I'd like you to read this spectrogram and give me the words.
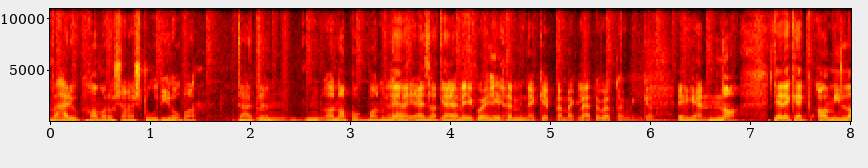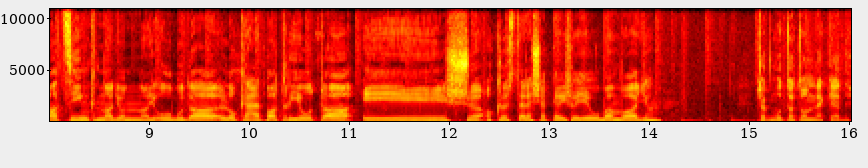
várjuk hamarosan a stúdióba. Tehát a napokban, ugye? Ez a terv. reméljük, hogy héten mindenképpen meglátogatnak minket. Igen. Na, gyerekek, ami Lacink nagyon nagy Óbuda lokálpatrióta, és a közteresekkel is ugye jóban vagy. csak mutatom neked.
